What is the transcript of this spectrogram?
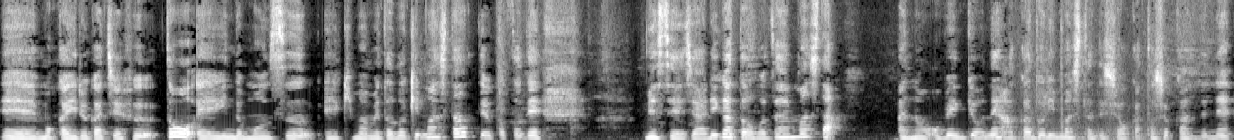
えモカイルガチェフと、えインドモンスーン、えー、気まめ届きましたということで、メッセージありがとうございました。あの、お勉強ね、はかどりましたでしょうか？図書館でね、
